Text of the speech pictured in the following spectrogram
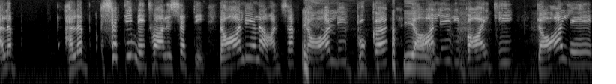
Hulle hulle sit nie net waar hulle sit nie. Daar lê hulle handsak, daar lê boeke, ja. daar lê die baadjie, daar lê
